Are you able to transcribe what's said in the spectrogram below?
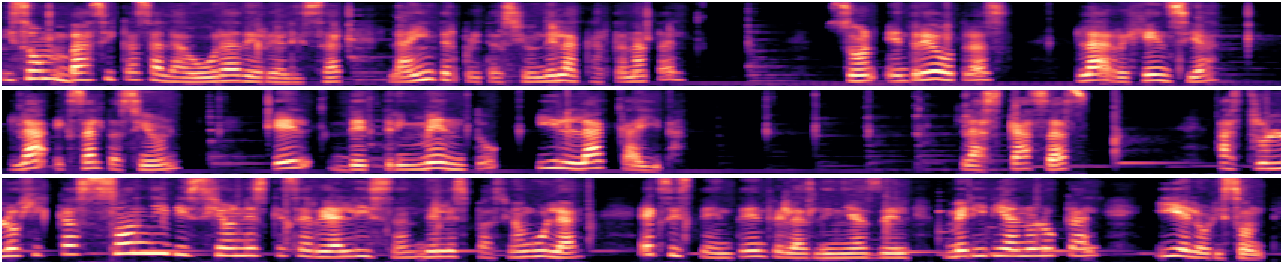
y son básicas a la hora de realizar la interpretación de la carta natal. Son, entre otras, la regencia, la exaltación, el detrimento y la caída. Las casas astrológicas son divisiones que se realizan del espacio angular existente entre las líneas del meridiano local y el horizonte,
